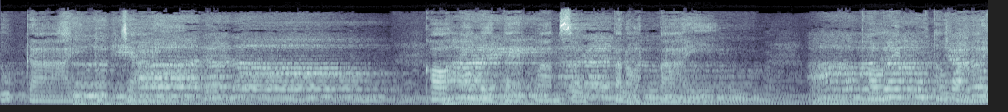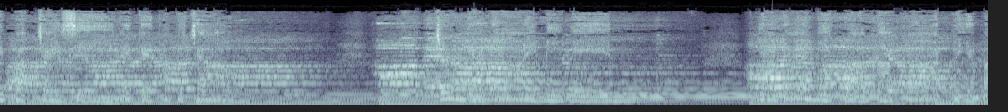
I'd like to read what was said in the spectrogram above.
ทุกข์กายทุกข์ใจ ขอให้มีแต่ความสุขตลอดไป ขอให้ผู้ถวายปัจจัยสีให้แก่ข้าพเจ้า จงอย่าได้มีเวร อย่าได้มีความอาฆาตพยาบ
